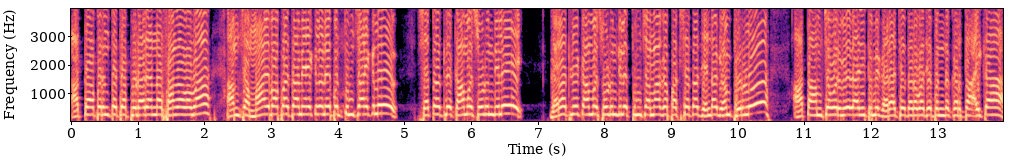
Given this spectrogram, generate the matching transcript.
आतापर्यंत त्या पुढाऱ्यांना सांगा बाबा आमच्या मायबापाचं आम्ही ऐकलं नाही पण तुमचं ऐकलं. शेतातले कामं सोडून दिले. घरातले कामं सोडून दिले. तुमच्या मागं पक्षाचा झेंडा घेऊन फिरलो. आता आमच्यावर वेळ आली. तुम्ही घराचे दरवाजे बंद करता. ऐका.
